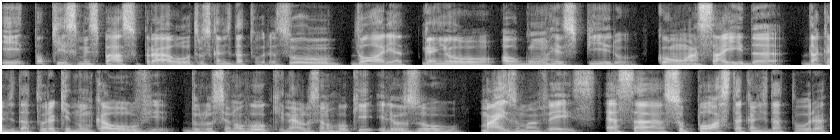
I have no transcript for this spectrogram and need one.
E pouquíssimo espaço para outras candidaturas. O Dória ganhou algum respiro com a saída da candidatura que nunca houve do Luciano Huck, né? O Luciano Huck, ele usou mais uma vez essa suposta candidatura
